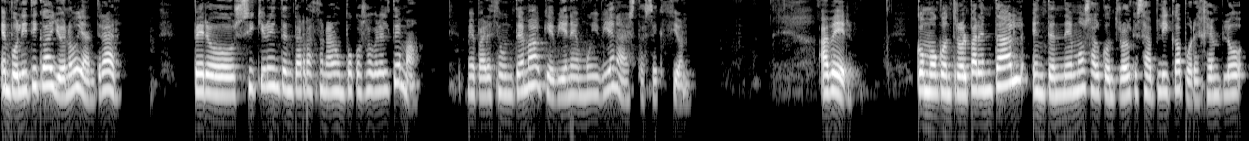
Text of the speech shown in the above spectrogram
En política yo no voy a entrar, pero sí quiero intentar razonar un poco sobre el tema. Me parece un tema que viene muy bien a esta sección. A ver, como control parental entendemos al control que se aplica, por ejemplo,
